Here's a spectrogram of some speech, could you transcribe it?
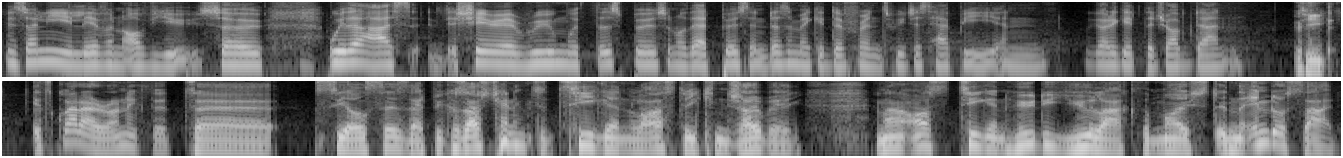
there's only 11 of you. So whether I share a room with this person or that person, it doesn't make a difference. We're just happy and we got to get the job done. It's, it's quite ironic that uh, Seal says that because I was chatting to Tegan last week in Joburg and I asked Tegan, who do you like the most in the indoor side?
